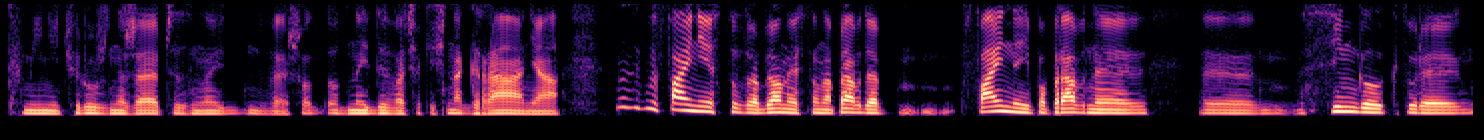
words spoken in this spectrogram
kminić różne rzeczy, wiesz, od, odnajdywać jakieś nagrania. No jakby fajnie jest to zrobione, jest to naprawdę fajny i poprawny single, który,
